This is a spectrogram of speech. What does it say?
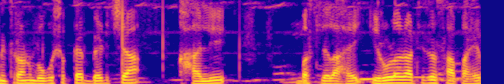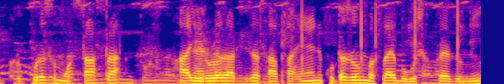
मित्रांनो बघू शकता बेडच्या खाली बसलेला आहे. इरुळा जातीचा साप आहे. भरपूरच मोठा असा हा इरुळा जातीचा साप आहे. आणि कुठं जाऊन बसला आहे बघू शकताय तुम्ही.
